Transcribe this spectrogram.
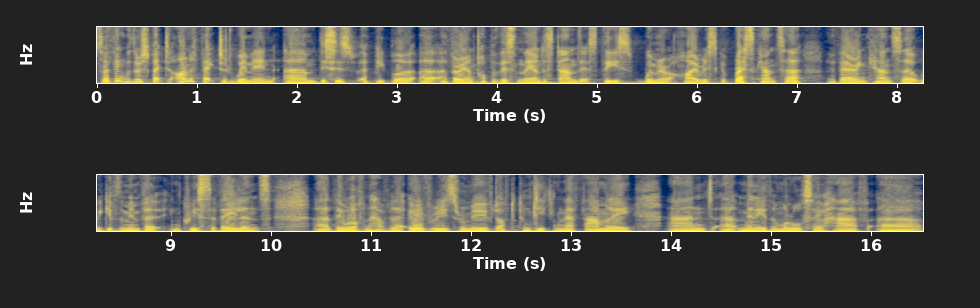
So I think with respect to unaffected women, um, this is uh, people are, are very on top of this and they understand this. These women are at high risk of breast cancer, ovarian cancer. We give them increased surveillance. Uh, they will often have their ovaries removed after completing their family, and uh, many of them will also have uh,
